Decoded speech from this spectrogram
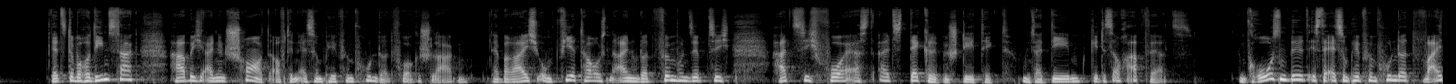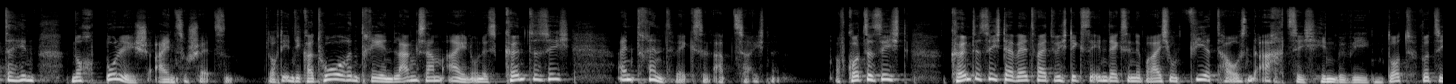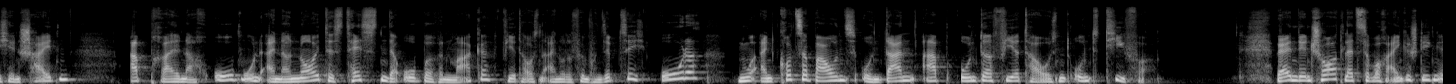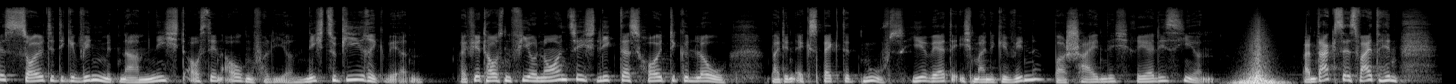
Letzte Woche Dienstag habe ich einen Short auf den S&P 500 vorgeschlagen. Der Bereich um 4175 hat sich vorerst als Deckel bestätigt und seitdem geht es auch abwärts. Im großen Bild ist der S&P 500 weiterhin noch bullisch einzuschätzen. Doch die Indikatoren drehen langsam ein und es könnte sich ein Trendwechsel abzeichnen. Auf kurze Sicht könnte sich der weltweit wichtigste Index in den Bereich um 4080 hinbewegen. Dort wird sich entscheiden, Abprall nach oben und ein erneutes Testen der oberen Marke 4175 oder nur ein kurzer Bounce und dann ab unter 4000 und tiefer. Wer in den Short letzte Woche eingestiegen ist, sollte die Gewinnmitnahmen nicht aus den Augen verlieren, nicht zu gierig werden. Bei 4094 liegt das heutige Low bei den Expected Moves. Hier werde ich meine Gewinne wahrscheinlich realisieren. Beim DAX ist weiterhin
